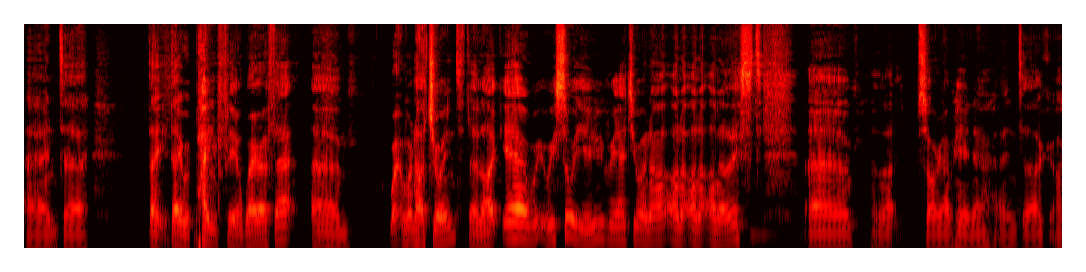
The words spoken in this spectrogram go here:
and uh, they they were painfully aware of that. Um, when I joined, they're like, "Yeah, we, we saw you. We had you on a, on a, on a list." Um, I'm like, "Sorry, I'm here now, and uh, I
